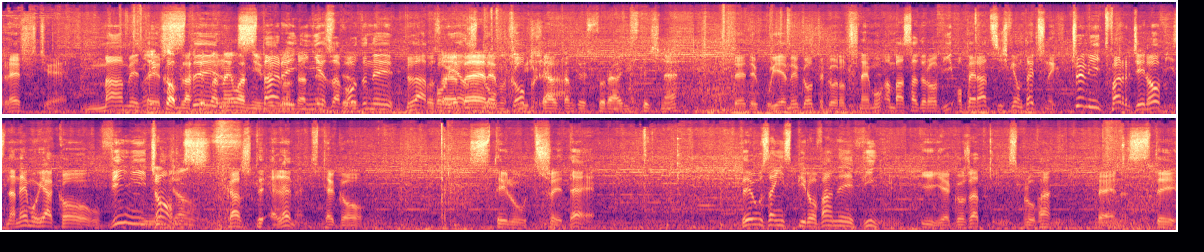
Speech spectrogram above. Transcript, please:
Wreszcie mamy No też Kobla styl chyba najładniej stary wygląda i ten niezawodny dla Poza EBR-em oczywiście, ale tam to jest tu realistyczne. Dedykujemy go tegorocznemu ambasadorowi operacji świątecznych, czyli twardzielowi znanemu jako Vinnie Jones. Jones. Każdy element tego stylu 3D był zainspirowany Winim i jego rzadkimi spluwami. Ten styl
